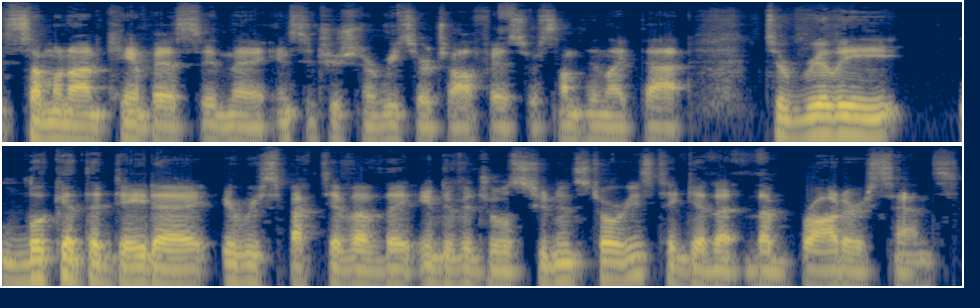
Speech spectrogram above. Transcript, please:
someone on campus in the institutional research office or something like that, to really look at the data irrespective of the individual student stories to get a, the broader sense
